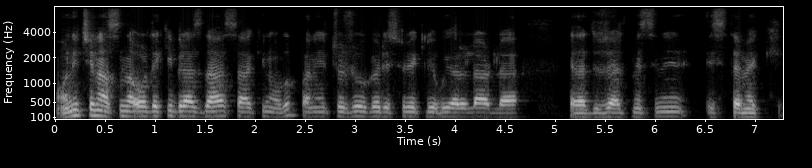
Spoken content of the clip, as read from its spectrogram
Onun için aslında oradaki biraz daha sakin olup hani çocuğu böyle sürekli uyarılarla ya da düzeltmesini istemek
